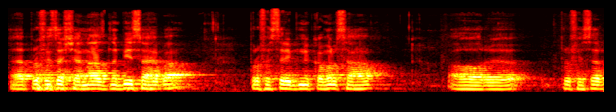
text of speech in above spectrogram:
پروفیسر شہناز نبی صاحبہ، پروفیسر ابن کمل صاحب اور پروفیسر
